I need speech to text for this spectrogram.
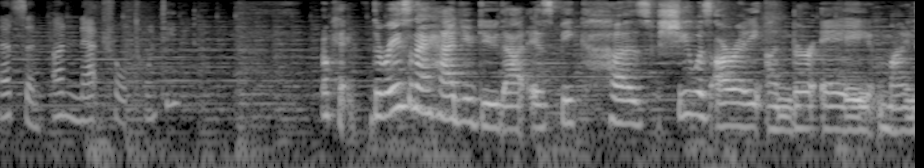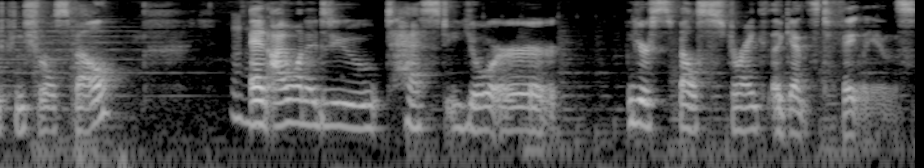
That's an unnatural 20? Okay, the reason I had you do that is because she was already under a mind control spell. Mm-hmm. And I wanted to test your your spell strength against Phalions.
